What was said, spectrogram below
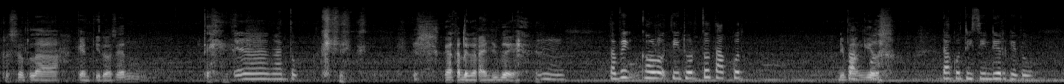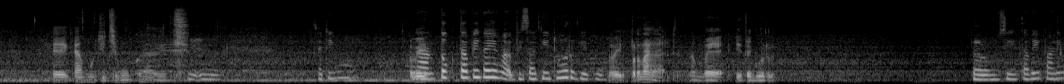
Terus setelah ganti dosen Eh, ngantuk nggak kedengeran juga ya? Hmm. tapi kalau tidur tuh takut dipanggil. Takut. takut disindir gitu. Eh kamu cuci muka gitu. Mm-mm. jadi Tapi- ngantuk tapi kayak nggak bisa tidur gitu. Tapi pernah nggak sampai ditegur? Belum sih tapi paling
